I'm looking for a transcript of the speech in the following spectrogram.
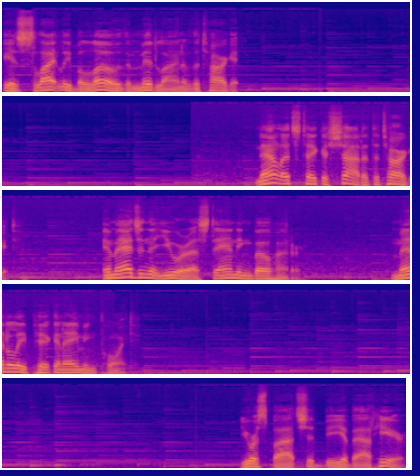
is slightly below the midline of the target. Now let's take a shot at the target. Imagine that you are a standing bow hunter. Mentally pick an aiming point. Your spot should be about here.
